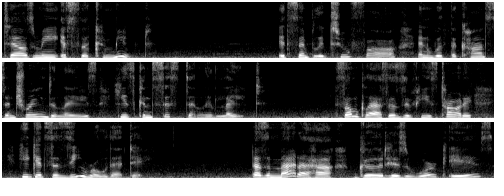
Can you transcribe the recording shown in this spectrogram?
Tells me it's the commute. It's simply too far, and with the constant train delays, he's consistently late. Some classes, if he's tardy, he gets a zero that day. Doesn't matter how good his work is,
